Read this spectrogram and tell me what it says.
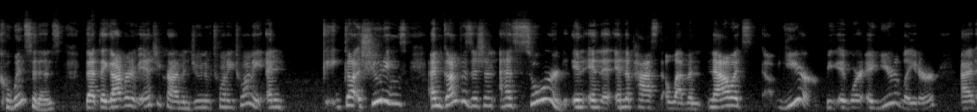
coincidence that they got rid of anti-crime in June of 2020 and got shootings and gun position has soared in in the, in the past 11 now it's a year we're a year later and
